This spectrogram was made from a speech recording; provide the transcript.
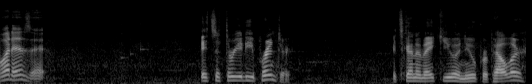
What is it? It's a 3D printer. It's gonna make you a new propeller.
